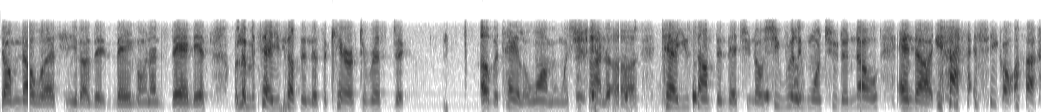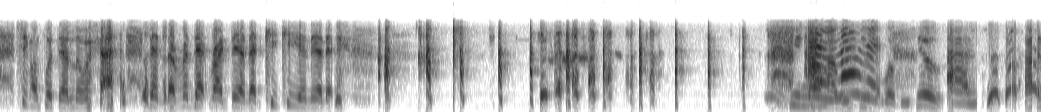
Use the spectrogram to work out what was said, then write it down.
don't know us, you know, they, they ain't gonna understand this. But let me tell you something that's a characteristic of a Taylor woman when she's trying to uh, tell you something that you know she really wants you to know, and uh, she gonna uh, she gonna put that little that, that that right there, that kiki in there. That You know I how we do it. what we do. I I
